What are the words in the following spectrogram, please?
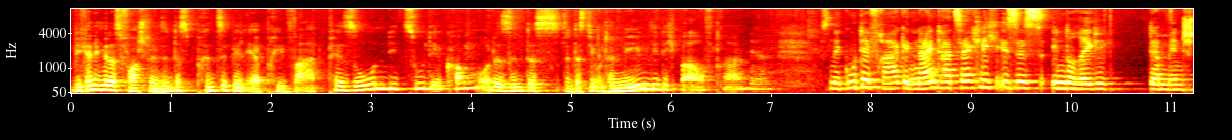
Wie kann ich mir das vorstellen? Sind das prinzipiell eher Privatpersonen, die zu dir kommen oder sind das, sind das die Unternehmen, die dich beauftragen? Ja. Das ist eine gute Frage. Nein, tatsächlich ist es in der Regel der Mensch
